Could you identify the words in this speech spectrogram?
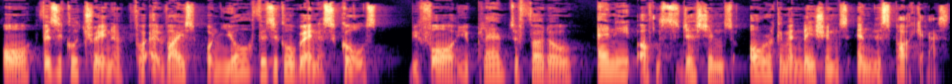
or physical trainer for advice on your physical wellness goals before you plan to follow any of the suggestions or recommendations in this podcast.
